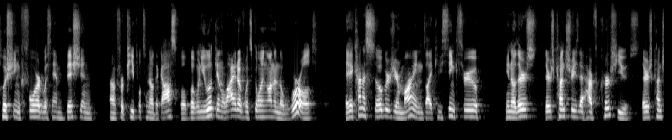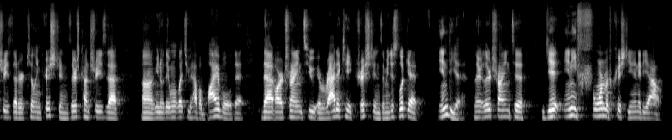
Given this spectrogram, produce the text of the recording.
pushing forward with ambition um, for people to know the gospel. But when you look in light of what's going on in the world, it kind of sobers your mind. Like if you think through, you know, there's there's countries that have curfews. There's countries that are killing Christians. There's countries that, uh, you know, they won't let you have a Bible. That that are trying to eradicate Christians. I mean, just look at India. They're they're trying to get any form of Christianity out.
